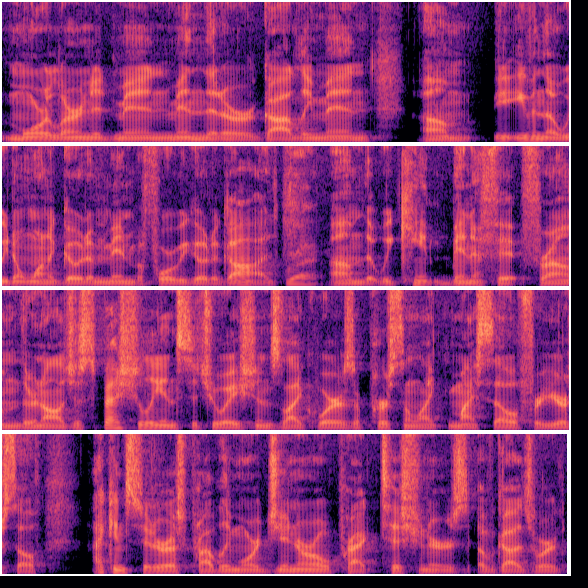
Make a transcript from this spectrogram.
more learned men, men that are godly men, um, even though we don't want to go to men before we go to God, Right. um, that we can't benefit from their knowledge, especially in situations like where, as a person like myself or yourself, I consider us probably more general practitioners of God's word.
